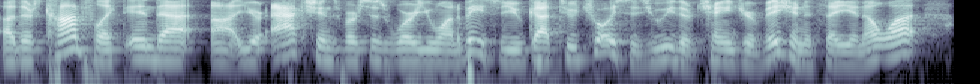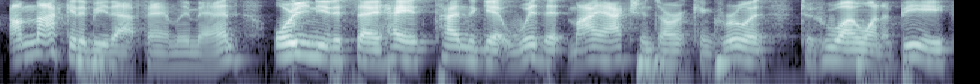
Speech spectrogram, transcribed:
Uh, there's conflict in that uh, your actions versus where you want to be. So you've got two choices. You either change your vision and say, you know what, I'm not going to be that family man, or you need to say, hey, it's time to get with it. My actions aren't congruent to who I want to be.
